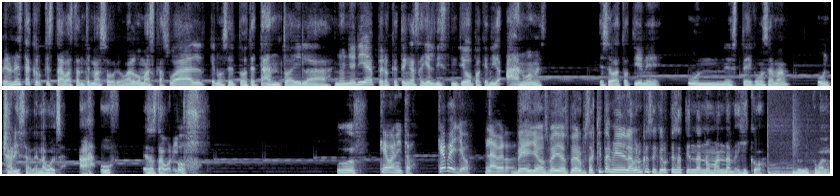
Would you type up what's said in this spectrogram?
Pero en esta creo que está bastante más sobrio, algo más casual, que no se tote tanto ahí la ñoñería, pero que tengas ahí el distintivo para que diga, ah, no mames, ese vato tiene un, este, ¿cómo se llama? Un Charizard en la bolsa. Ah, uff, eso está bonito. Qué bonito. Qué bello, la verdad. Bellos, bellos, pero pues aquí también la bronca es que creo que esa tienda no manda a México. Es lo único malo.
